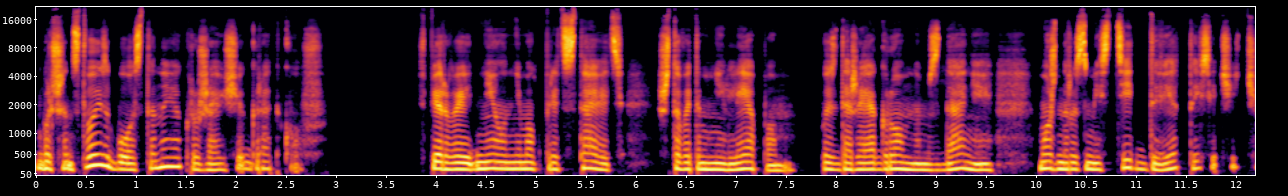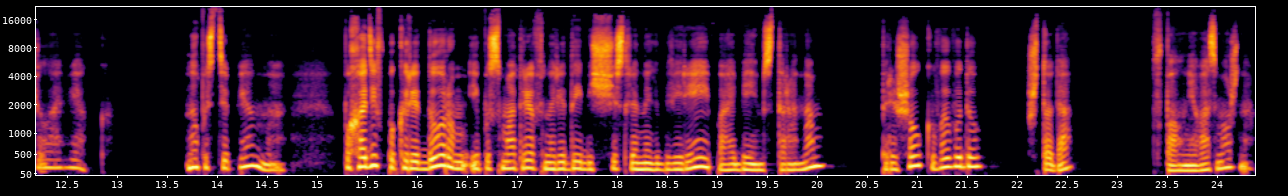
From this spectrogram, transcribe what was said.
Большинство из Бостона и окружающих городков. В первые дни он не мог представить, что в этом нелепом, пусть даже и огромном здании можно разместить две тысячи человек. Но постепенно Походив по коридорам и посмотрев на ряды бесчисленных дверей по обеим сторонам, пришел к выводу, что да, вполне возможно.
